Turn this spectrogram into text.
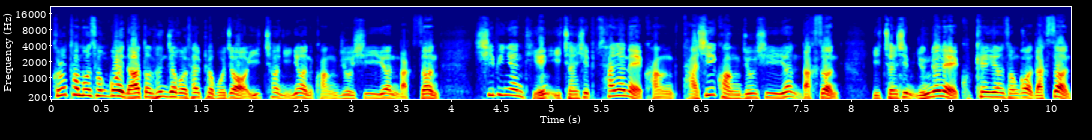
그렇다면 선거에 나왔던 흔적을 살펴보죠. 2002년 광주시의원 낙선, 12년 뒤엔 2014년에 광- 다시 광주시의원 낙선, 2016년에 국회의원 선거 낙선,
